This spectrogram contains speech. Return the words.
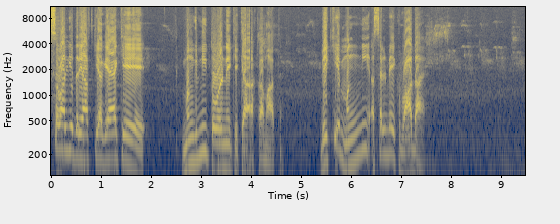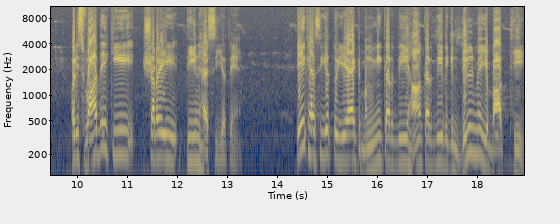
سوال یہ دریافت کیا گیا ہے کہ منگنی توڑنے کے کیا احکامات ہیں؟ دیکھیے، منگنی اصل میں ایک وعدہ ہے۔ اور اس وعدے کی شرعی تین حیثیتیں ہیں۔ ایک حیثیت تو یہ ہے کہ منگنی کر دی ہاں کر دی، لیکن دل میں یہ بات تھی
